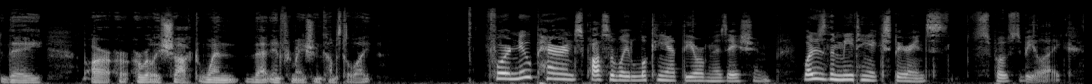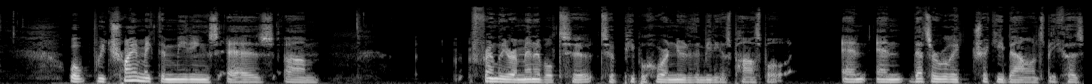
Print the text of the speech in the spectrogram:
they are, are really shocked when that information comes to light. For new parents possibly looking at the organization, what is the meeting experience supposed to be like? Well, we try and make the meetings as um, friendly or amenable to, to people who are new to the meeting as possible. And, and that's a really tricky balance because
